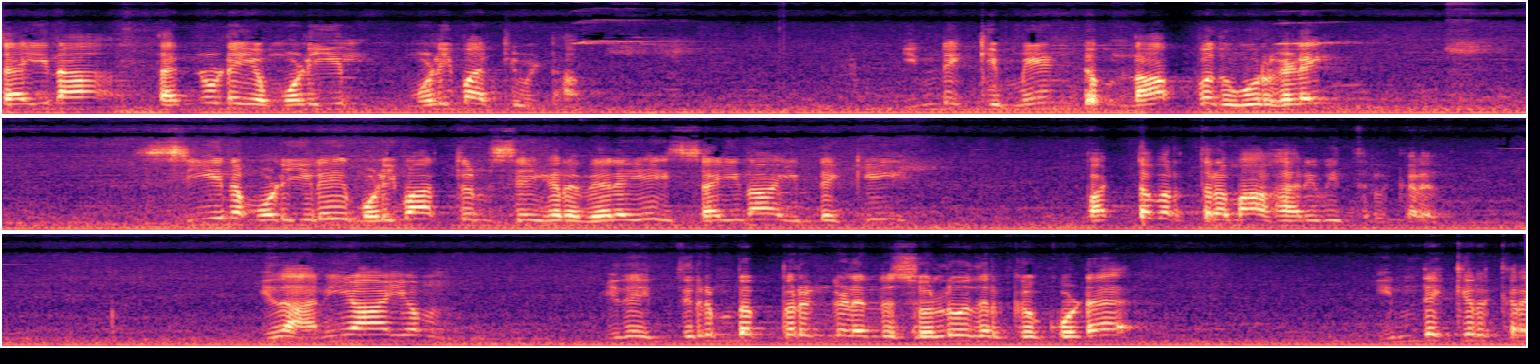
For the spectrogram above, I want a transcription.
சைனா தன்னுடைய மொழியில் மொழி மாற்றி விட்டான். இன்றைக்கு மீண்டும் நாற்பது ஊர்களை சீன மொழியிலே மொழிமாற்றம் செய்கிற வேலையை சைனா இன்றைக்கு பட்டவர்த்தனமாக அறிவித்திருக்கிறது. இது அநியாயம். இதை திரும்பப் பெறுங்கள் என்று சொல்லுவதற்கு கூட இன்றைக்கு இருக்கிற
